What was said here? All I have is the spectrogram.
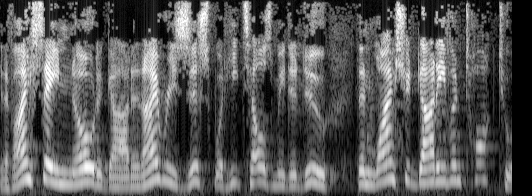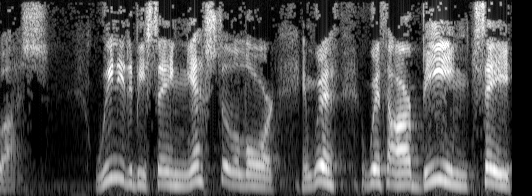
And if I say no to God and I resist what He tells me to do, then why should God even talk to us? We need to be saying yes to the Lord. And with, with our being, say,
